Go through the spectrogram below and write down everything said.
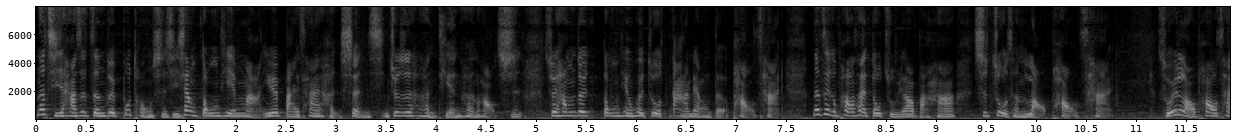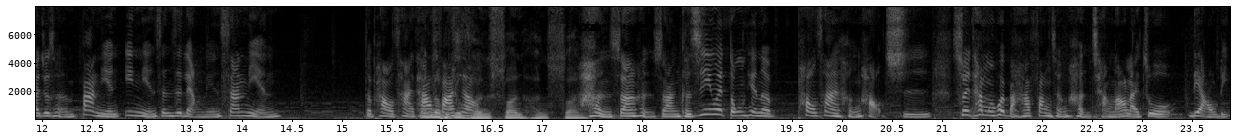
那其实它是针对不同时期，像冬天嘛，因为白菜很盛行，就是很甜很好吃，所以他们对冬天会做大量的泡菜。那这个泡菜都主要把它是做成老泡菜。所谓老泡菜，就可能半年、一年，甚至两年、三年。的泡菜，它发酵很酸，很酸，很酸，很酸。可是因为冬天的泡菜很好吃，所以他们会把它放成很长，然后来做料理。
